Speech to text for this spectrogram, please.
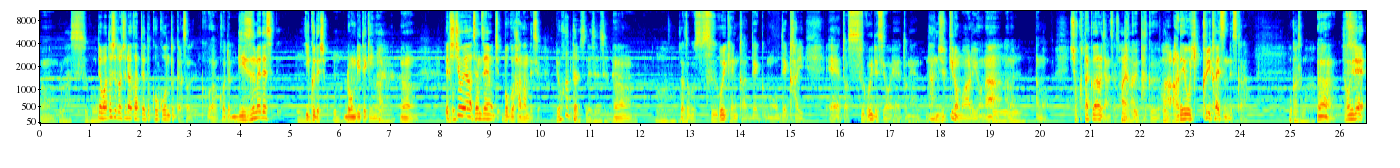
うん。うわ、すごい。で、私どちらかっていうと、高校の時からそうで、こうこうやってリズムです、うん、行くでしょ。うん論理的に。はいはい。うん。で、父親は全然ち僕派なんですよ。よかったですね、先生ね。うん。だってもうすごい喧嘩で、もうでかい、えっ、と、すごいですよ。えっ、とね、何十キロもあるような、うんあの、あの、食卓あるじゃないですか。はいはい卓、卓、はいあれをひっくり返すんですから。お母様が。うん。それで、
